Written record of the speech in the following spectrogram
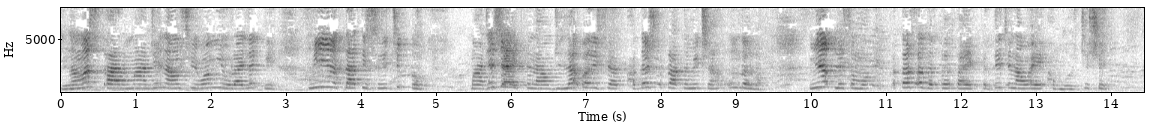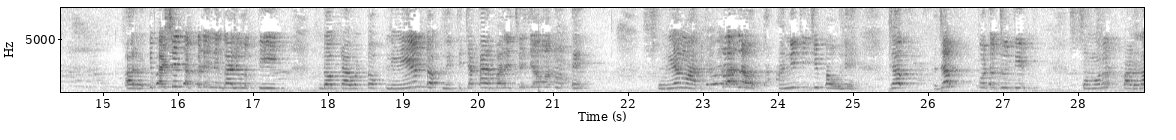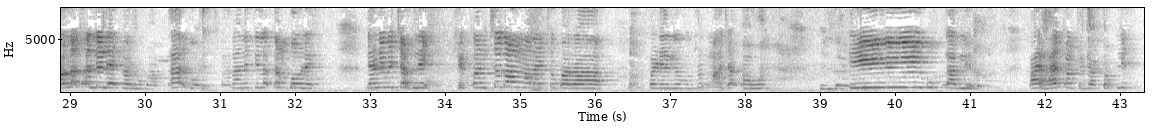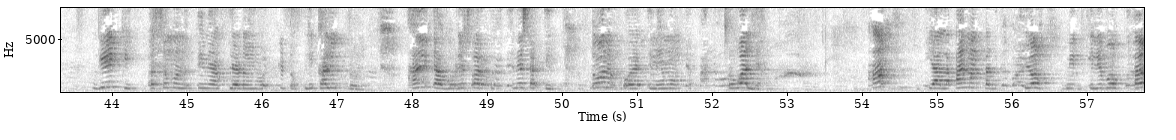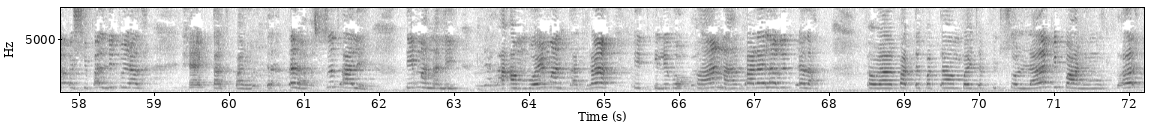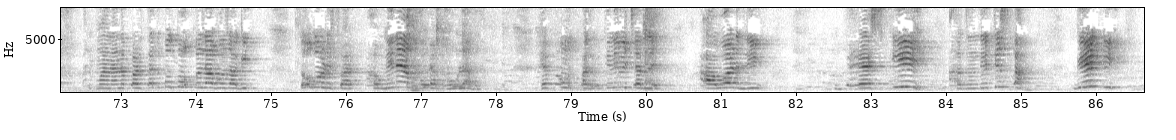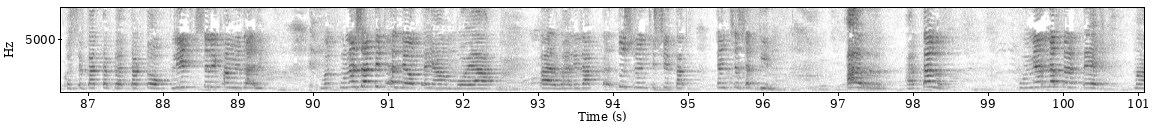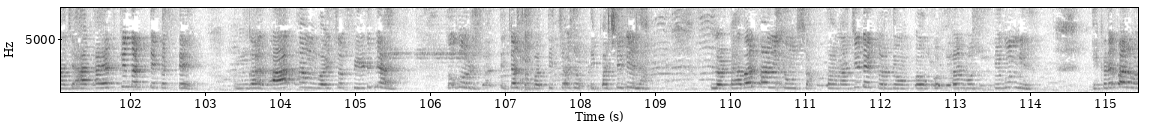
नमस्कार माझे नाव शिवम युवराज लक्के मी आता तिसरी शिकतो. माझ्या शाळेचे नाव जिल्हा परिषद आदर्श प्राथमिक शाळा उंदरगाव. मी आपल्यासमोर एक कथा सादर करत आहे. कथेचे नाव आहे आंबोळीचे शेत. पार्वतीबाई शेताकडे निघाली होती. डोक्यावर टोपली टोपली तिच्या कारभारीचे जेवण होते. सूर्य मार्गावर आला होता आणि तिची पाऊले झप झप पडत होती. समोरच पाडगावला चाललेले एका रुबाबदार घोडेस्वाराने तिला थांबवले त्याने विचारले हे कंच गाव म्हणायचं बरं? पडेल गे बुद्रुक माझ्या भावन लई भूक लागली. काय हाय का तुझ्या टोपली? घे की असं म्हणत तिने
